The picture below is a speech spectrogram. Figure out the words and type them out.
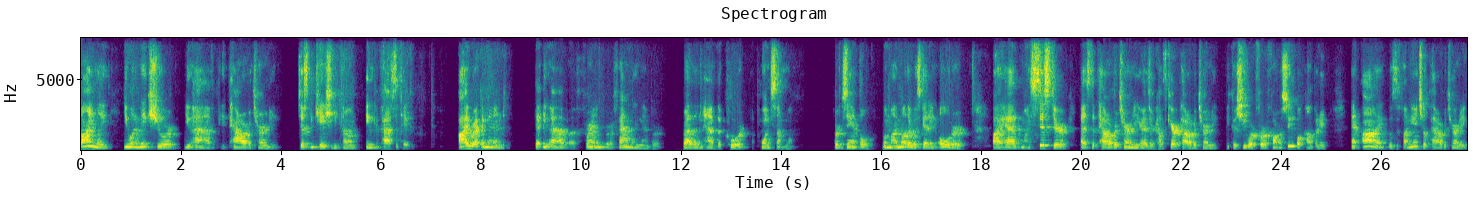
Finally, you want to make sure you have a power of attorney just in case you become incapacitated. I recommend that you have a friend or a family member rather than have the court appoint someone. For example, when my mother was getting older, I had my sister as the power of attorney, as her healthcare power of attorney, because she worked for a pharmaceutical company and I was the financial power of attorney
